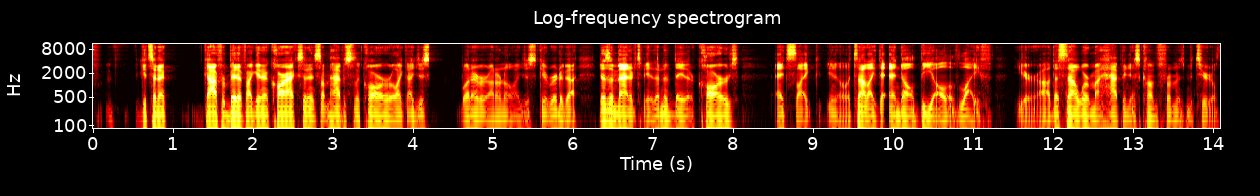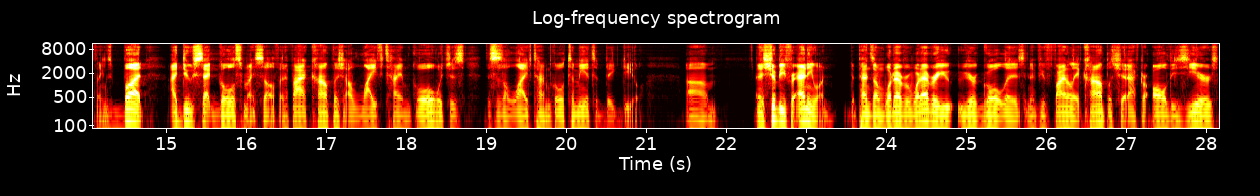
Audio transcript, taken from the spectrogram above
gets in a, God forbid, if I get in a car accident, something happens to the car, or like I just, whatever, I don't know, I just get rid of it. It doesn't matter to me. At the end of the day, they're cars. It's like, you know, it's not like the end all be all of life here. Uh, that's not where my happiness comes from, is material things. But, I do set goals for myself. And if I accomplish a lifetime goal, which is this is a lifetime goal to me, it's a big deal. Um, and it should be for anyone. Depends on whatever whatever you, your goal is. And if you finally accomplish it after all these years,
